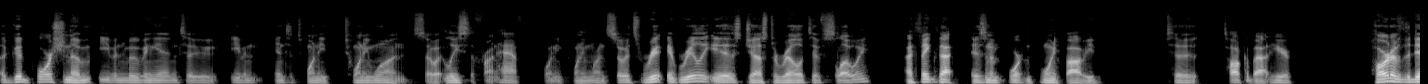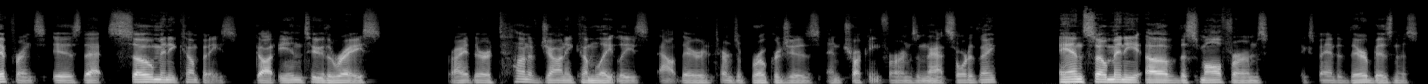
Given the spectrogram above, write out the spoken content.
a good portion of even moving into even into 2021. So at least the front half of 2021. So it's re- it really is just a relative slowing. I think that is an important point, Bobby, to talk about here. Part of the difference is that so many companies got into the race, right? There are a ton of Johnny come latelys out there in terms of brokerages and trucking firms and that sort of thing. And so many of the small firms expanded their business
